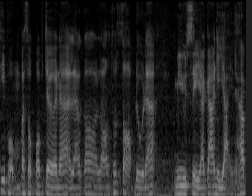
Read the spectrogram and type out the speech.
ที่ผมประสบพบเจอนะแล้วก็ลองทดสอบดูนะ มีอยู่ 4 อาการใหญ่ๆนะครับ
